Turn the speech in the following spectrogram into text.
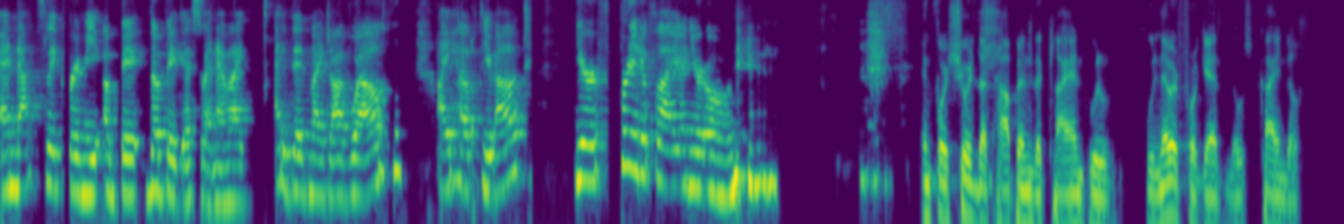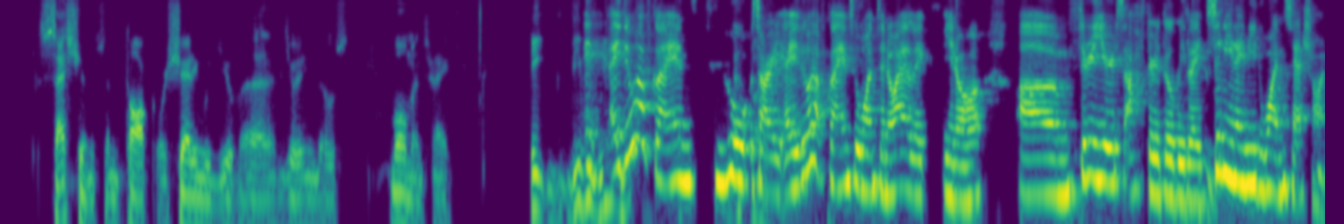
and that's like for me a bit the biggest one. I'm like, I did my job well. I helped you out. You're free to fly on your own. and for sure that happens, the client will will never forget those kind of sessions and talk or sharing with you uh, during those moment, right? Hey, I do have clients who, sorry, I do have clients who once in a while, like, you know, um, three years after, they'll be like, Celine, I need one session.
